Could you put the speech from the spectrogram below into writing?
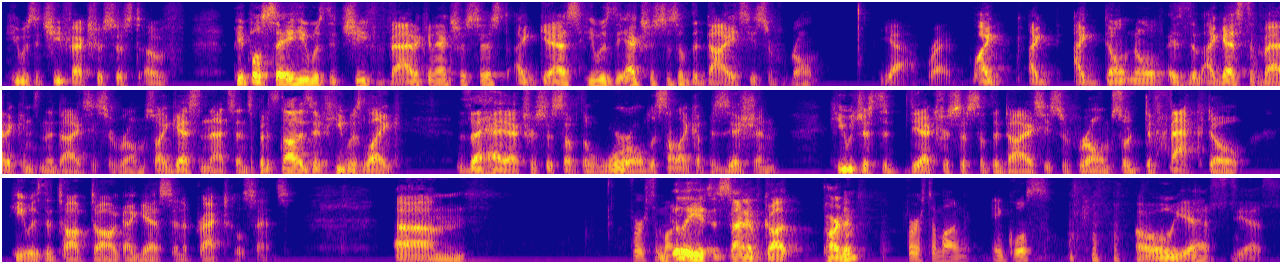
he was the chief exorcist of. People say he was the chief Vatican exorcist. I guess he was the exorcist of the Diocese of Rome. Yeah, right. Like I, I don't know. Is the I guess the Vatican's in the Diocese of Rome, so I guess in that sense. But it's not as if he was like the head exorcist of the world. It's not like a position. He was just the, the exorcist of the Diocese of Rome. So de facto, he was the top dog, I guess, in a practical sense. Um, First among really is a sign of God. Pardon? first among equals. Oh yes, yes.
